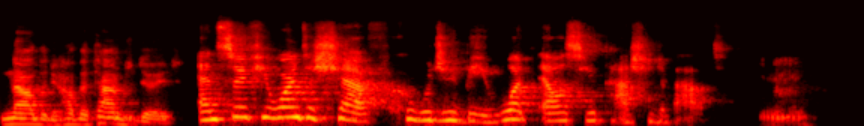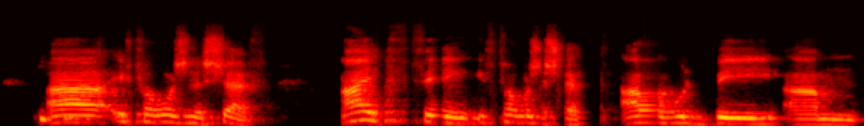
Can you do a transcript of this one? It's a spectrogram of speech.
now that you have the time to do it. And so, if you weren't a chef, who would you be? What else are you passionate about? Uh, if I wasn't a chef, I think if I was a chef, I would be um,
